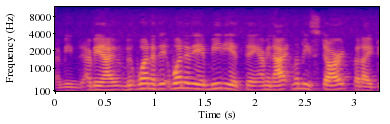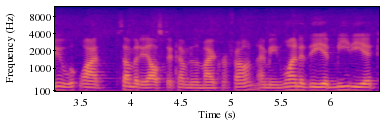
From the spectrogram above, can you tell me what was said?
I mean, I mean, I, one of the, one of the immediate thing, I mean, I, let me start, but I do want somebody else to come to the microphone. I mean, one of the immediate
